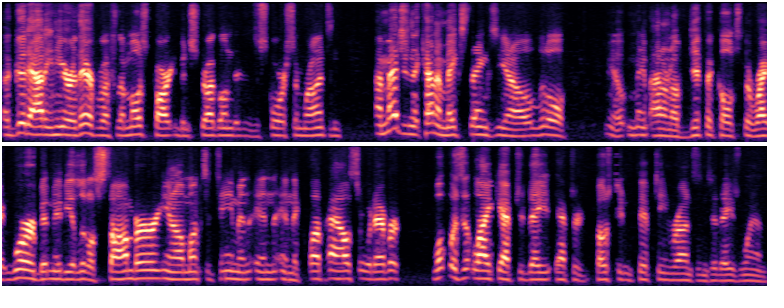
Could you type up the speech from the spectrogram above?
a good outing here or there, but for the most part, you've been struggling to, to score some runs. And I imagine that kind of makes things you know a little you know, maybe, I don't know if difficult's the right word, but maybe a little somber, you know, amongst the team in, in, in the clubhouse or whatever. What was it like after day after posting 15 runs in today's win?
